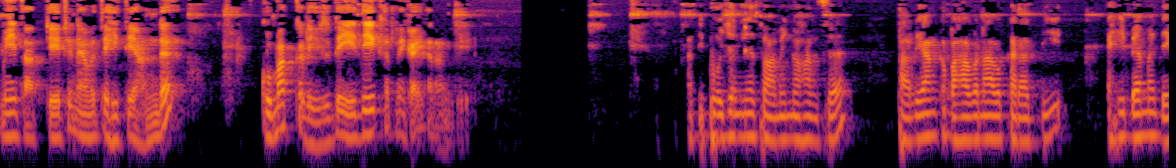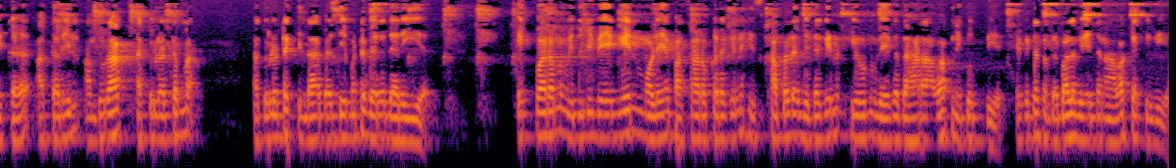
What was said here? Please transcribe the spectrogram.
මේ தത്വයට නැවත හිත යන්න කුමක් කළ යුතුද? ඒ දේ කරන එකයි කරන්නේ. අතිපූජනීය ස්වාමින් වහන්සේ පර්යංක භාවනාව කරද්දී එහි බැම දෙක අතරින් අඳුරක් ඇතුළටම ඇතුළට කිඳා බැසීමට වෙර දැරිය. එක්වරම විදුලි වේගයෙන් මොළය පසාරු කරගෙන හිස් කබල විදගෙන තියුණු වේග ධාරාවක් නිකුත් විය. එවිට තදබල වේදනාවක් ඇති විය.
